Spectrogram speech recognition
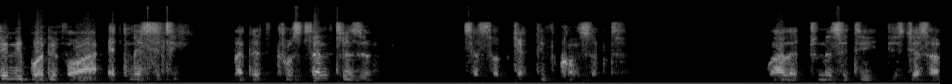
anybody for our ethnicity, but ethnocentrism is a subjective concept, while ethnicity is just an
